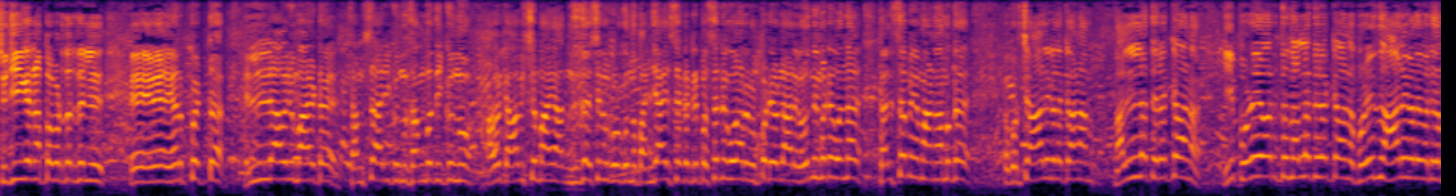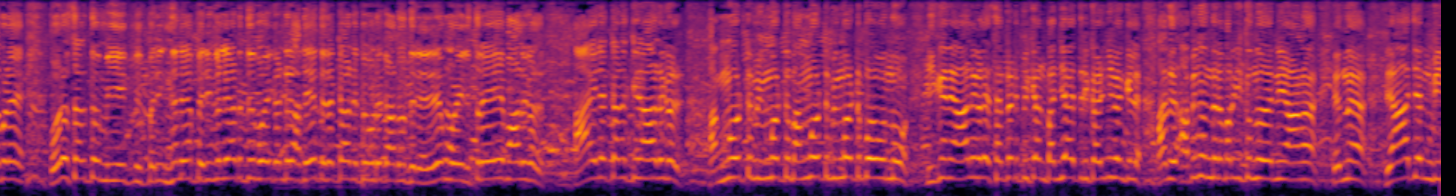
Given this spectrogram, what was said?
ശുചീകരണ പ്രവർത്തനത്തിൽ ഏർപ്പെട്ട് എല്ലാവരുമായിട്ട് സംസാരിക്കുന്നു സംവദിക്കുന്നു. അവർക്ക് ആവശ്യമായ നിർദ്ദേശങ്ങൾ കൊടുക്കുന്നു. പഞ്ചായത്ത് സെക്രട്ടറി പ്രസിഡന്റ് കുമാർ ഉൾപ്പെടെയുള്ള ആളുകൾ. ഒന്ന് ഇങ്ങോട്ട് വന്നാൽ തത്സമയമാണ് നമുക്ക് കുറച്ച് ആളുകളെ കാണാം. നല്ല തിരക്കാണ്. ഈ പുഴയോരത്ത് നല്ല തിരക്കാണ്. പുഴയിൽ നിന്ന് ആളുകൾ വരെ നമ്മുടെ ഓരോ സ്ഥലത്തും ഈ ഇന്നലെ ഞാൻ പെരിങ്ങലിയാടത്ത് പോയി കണ്ട് അതേ തിരക്കാണ് ഇപ്പോൾ ഇവിടെ കാണുന്നത്. ഇത്രയും ആളുകൾ. ആയിരക്കണക്കിന് ആളുകൾ അങ്ങോട്ടും ഇങ്ങോട്ടും അങ്ങോട്ടും ഇങ്ങോട്ടും പോകുന്നു. ഇങ്ങനെ ആളുകളെ സംഘടിപ്പിക്കാൻ പഞ്ചായത്തിന് കഴിഞ്ഞുവെങ്കിൽ അത് അഭിനന്ദനം അർഹിക്കുന്നത് തന്നെയാണ് എന്ന് രാജൻ ബി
